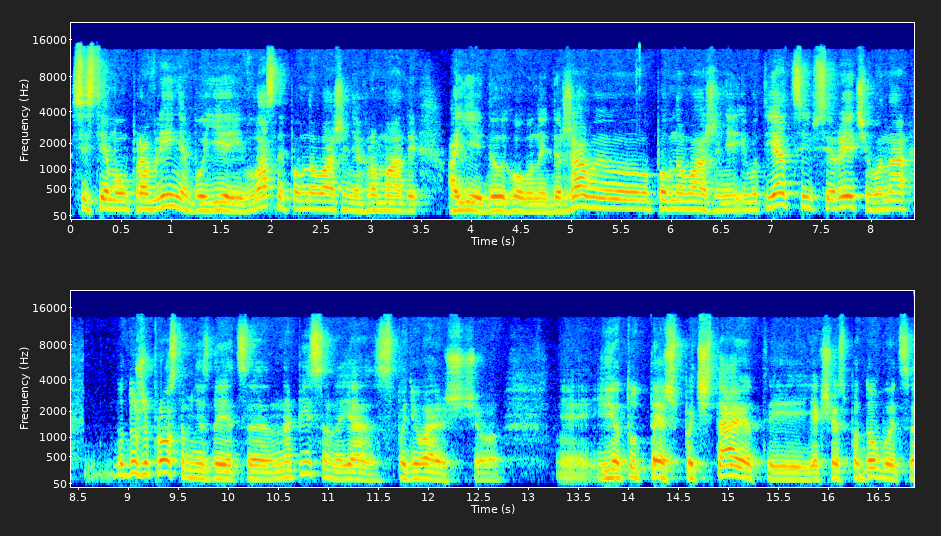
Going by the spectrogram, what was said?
система управління, бо є і власне повноваження громади, а є і делеговані державою повноваження. І от я ці всі речі, вона ну, дуже просто, мені здається, написана. Я сподіваюся, що її тут теж почитають, і якщо сподобається,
